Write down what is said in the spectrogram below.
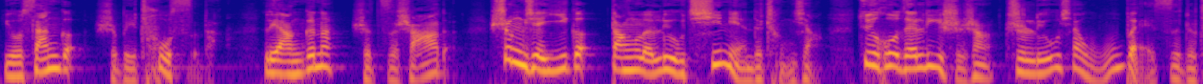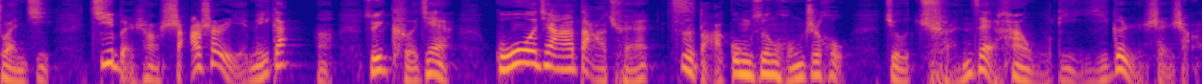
有三个是被处死的，两个呢是自杀的，剩下一个当了六七年的丞相，最后在历史上只留下五百字的传记，基本上啥事儿也没干啊。所以可见，国家大权自打公孙弘之后，就全在汉武帝一个人身上了。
